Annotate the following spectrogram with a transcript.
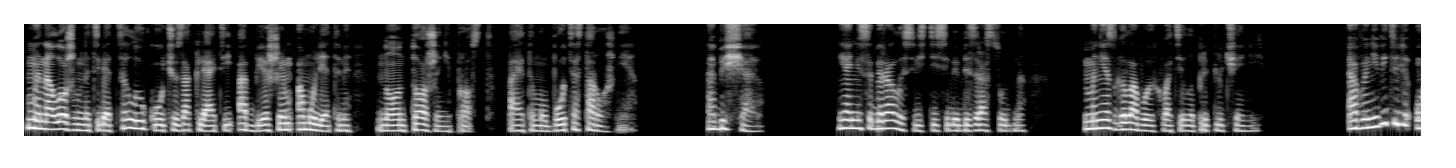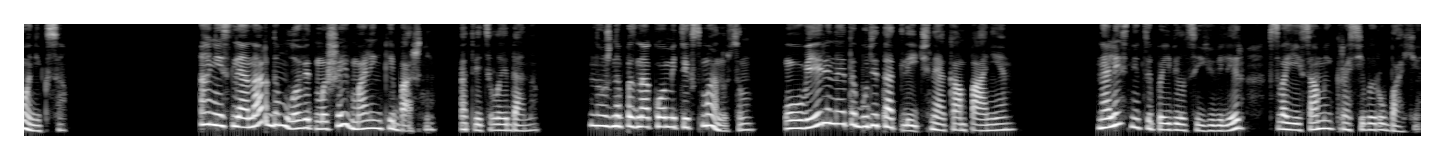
«Мы наложим на тебя целую кучу заклятий, обвешаем амулетами, но он тоже непрост, поэтому будь осторожнее». «Обещаю». Я не собиралась вести себя безрассудно. Мне с головой хватило приключений. «А вы не видели Оникса?» «Они с Леонардом ловят мышей в маленькой башне», — ответила Эдана. «Нужно познакомить их с Манусом. Уверена, это будет отличная компания. На лестнице появился ювелир в своей самой красивой рубахе.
